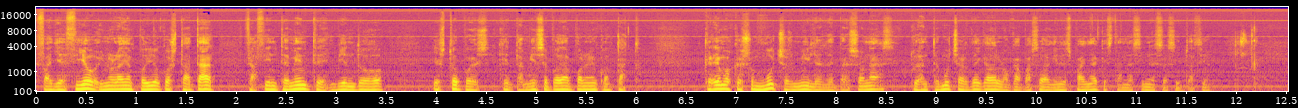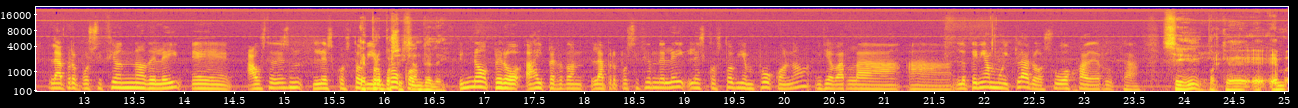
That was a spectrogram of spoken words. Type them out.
falleció y no lo hayan podido constatar fehacientemente viendo esto, pues que también se puedan poner en contacto. Creemos que son muchos miles de personas durante muchas décadas lo que ha pasado aquí en España que están así en esa situación. La proposición no de ley, eh, a ustedes les costó Es bien proposición poco. de ley. No, pero, ay, perdón, la proposición de ley les costó bien poco, ¿no? Llevarla a... Lo tenían muy claro, su hoja de ruta. Sí, porque eh, em-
